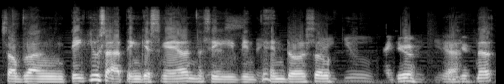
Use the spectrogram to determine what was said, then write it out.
sobrang thank you sa ating guest ngayon na si Yes, Vintendo. So, Thank you. Thank you. Thank you. yeah, you. na,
